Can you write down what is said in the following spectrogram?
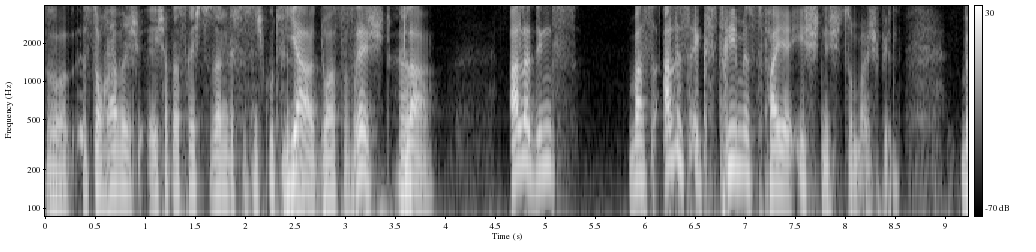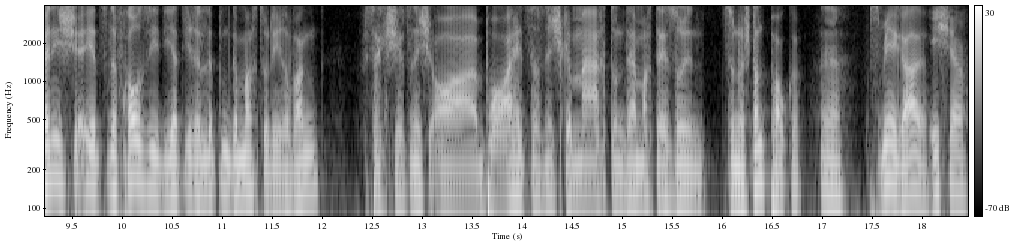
So, ist doch. Ja, aber ich, ich habe das Recht zu sagen, dass ich das nicht gut finde. Ja, du hast das recht, klar. Allerdings, was alles extrem ist, feiere ich nicht zum Beispiel. Wenn ich jetzt eine Frau sehe, die hat ihre Lippen gemacht oder ihre Wangen, sage ich jetzt nicht, oh, boah, hättest du das nicht gemacht und der macht der so, in, so eine Standpauke. ja. Ist mir egal. Ich ja.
